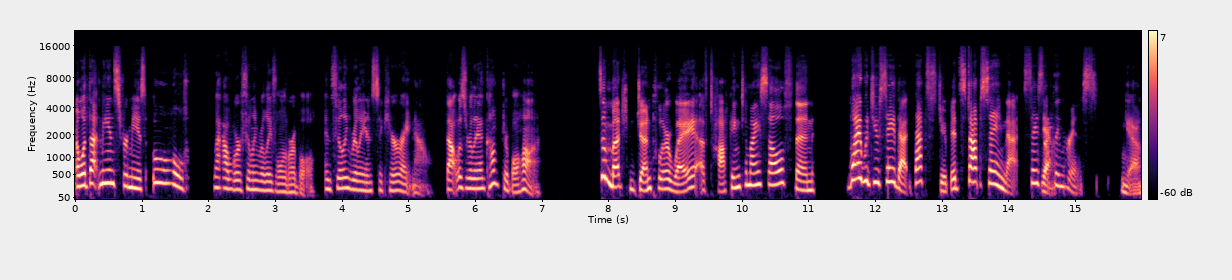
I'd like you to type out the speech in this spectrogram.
And what that means for me is, oh, wow, we're feeling really vulnerable and feeling really insecure right now. That was really uncomfortable, huh? It's a much gentler way of talking to myself than, why would you say that? That's stupid. Stop saying that. Say something yeah. Yeah.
